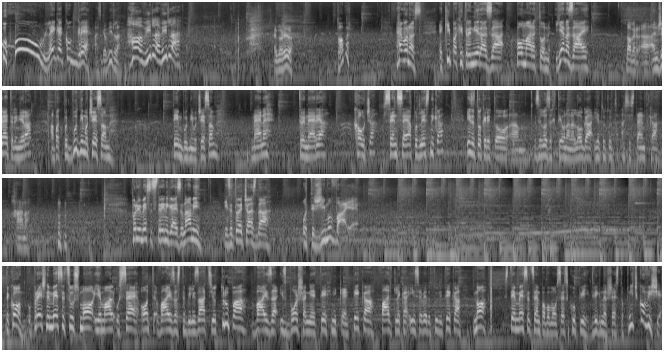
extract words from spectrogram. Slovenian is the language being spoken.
Uhu, lega, kako gre. A si ga videla? O, videla, videla. Je bilo redo? Dober. Evo nas, ekipa, ki trenira za polmaraton, je nazaj. Dober, uh, Anže trenira, ampak pod budnim očesom, tem budnim očesom, mene, trenerja, coacha, senseja, podlesnika. In zato, ker je to um, zelo zahtevna naloga, je tu tudi asistentka Hanna. Prvi mesec treninga je za nami in zato je čas, da otežimo vaje. Tako, v prejšnjem mesecu smo jemali vse od vaj za stabilizacijo trupa, vaj za izboljšanje tehnike teka, fartleka in seveda tudi teka. No, s tem mesecem pa bomo vse skupaj dvignili še stopničko više.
